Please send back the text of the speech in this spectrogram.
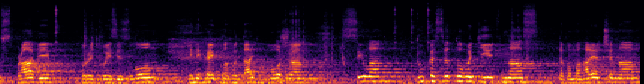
у справі боротьби зі злом, і нехай благодать Божа, сила Духа Святого діють в нас, допомагаючи нам,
